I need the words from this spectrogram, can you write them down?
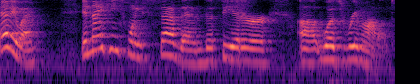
Anyway, in 1927, the theater uh, was remodeled.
